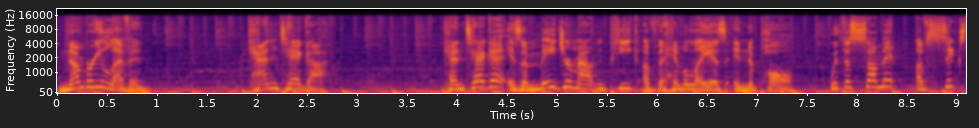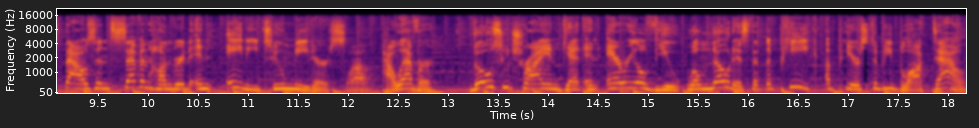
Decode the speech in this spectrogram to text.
Number 11, Kangtega. Kangtega is a major mountain peak of the Himalayas in Nepal with a summit of 6,782 meters. Wow. However, those who try and get an aerial view will notice that the peak appears to be blocked out.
